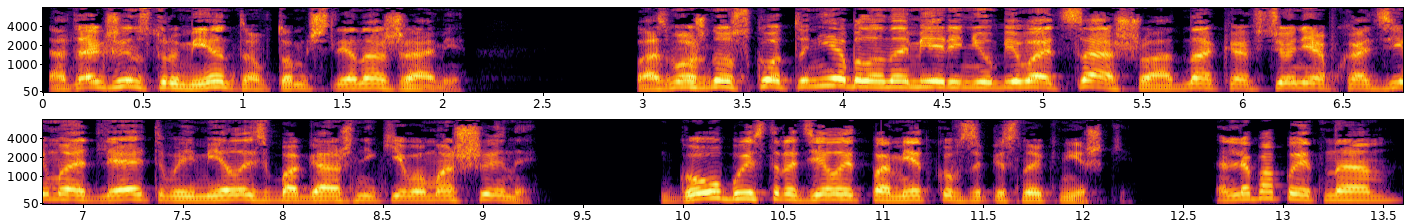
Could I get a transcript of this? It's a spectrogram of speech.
а также инструментом, в том числе ножами. Возможно, у Скотта не было намерения убивать Сашу, однако все необходимое для этого имелось в багажнике его машины. Гоу быстро делает пометку в записной книжке. Любопытно.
